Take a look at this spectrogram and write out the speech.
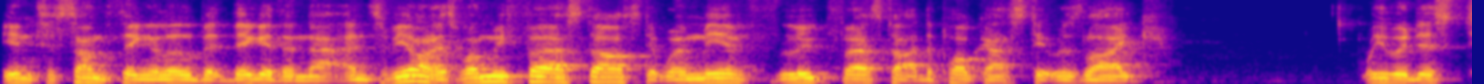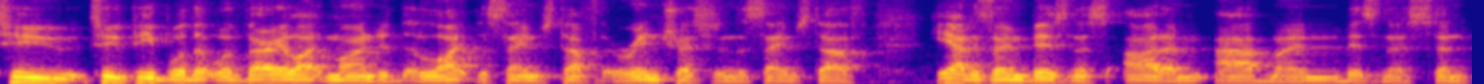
into something a little bit bigger than that. And to be honest, when we first started it, when me and Luke first started the podcast, it was like we were just two two people that were very like minded, that liked the same stuff, that were interested in the same stuff. He had his own business, I had, I had my own business, and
